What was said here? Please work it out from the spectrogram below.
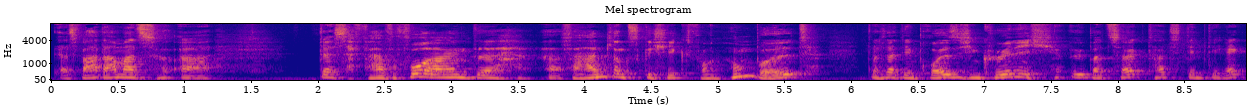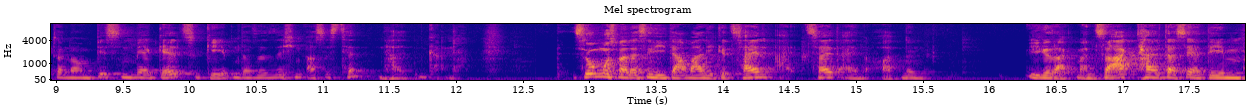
Das war damals äh, das hervorragende äh, Verhandlungsgeschick von Humboldt, dass er den preußischen König überzeugt hat, dem Direktor noch ein bisschen mehr Geld zu geben, dass er sich einen Assistenten halten kann. So muss man das in die damalige Zeit, Zeit einordnen. Wie gesagt, man sagt halt, dass er dem,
